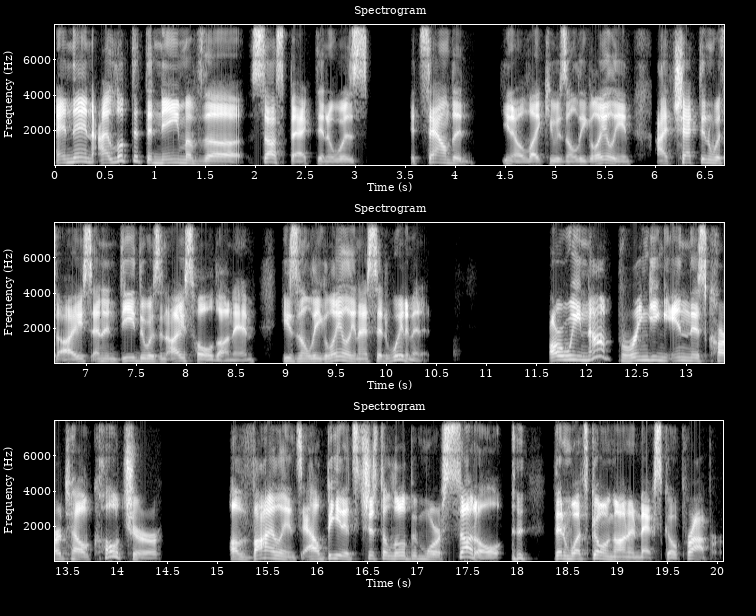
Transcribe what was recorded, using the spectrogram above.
And then I looked at the name of the suspect and it was, it sounded, you know, like he was an illegal alien. I checked in with ICE and indeed there was an ICE hold on him. He's an illegal alien. I said, wait a minute. Are we not bringing in this cartel culture of violence, albeit it's just a little bit more subtle than what's going on in Mexico proper.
